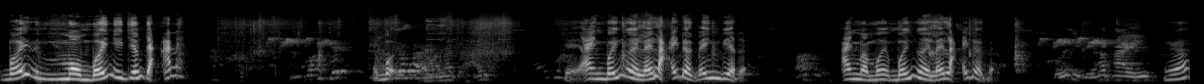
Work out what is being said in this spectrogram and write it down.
bới mồm bới như chiếm chả này. Bới, anh với người lấy lãi được đấy anh Việt ạ. Anh mà mới với người lấy lãi được đấy Yeah.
